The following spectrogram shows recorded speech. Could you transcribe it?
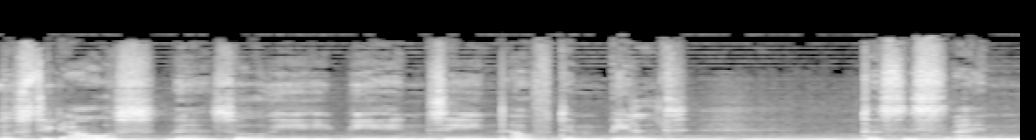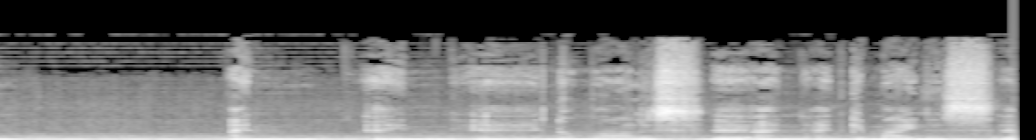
lustig aus, ne? so wie wir ihn sehen auf dem Bild. Das ist ein, ein, ein äh, normales, äh, ein, ein gemeines äh,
